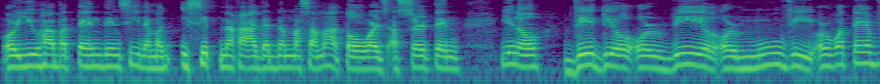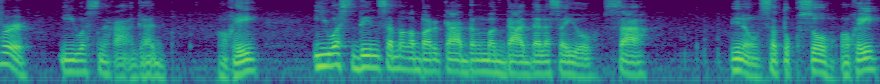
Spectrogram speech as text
or you have a tendency na mag-isip na kaagad ng masama towards a certain, you know, video or reel or movie or whatever, iwas na kaagad. Okay? Iwas din sa mga barkadang magdadala sa'yo sa you know, sa tukso, okay?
